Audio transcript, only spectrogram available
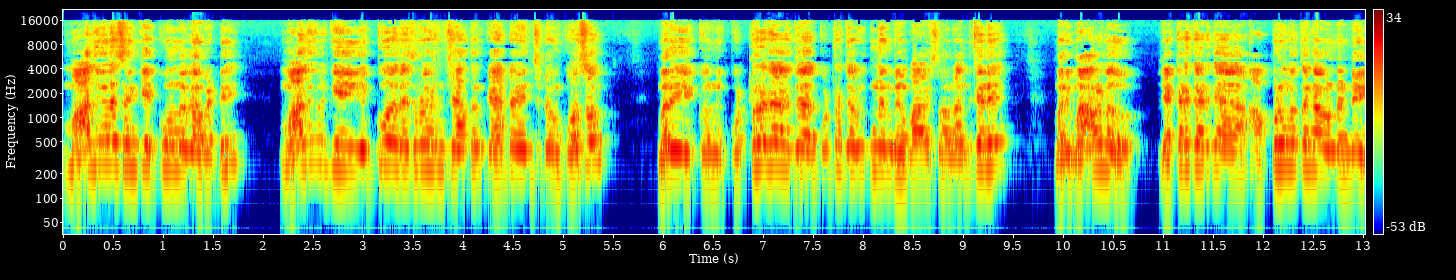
మాదిగల సంఖ్య ఎక్కువ ఉంది కాబట్టి మాదిగలకి ఎక్కువ రిజర్వేషన్ శాతం కేటాయించడం కోసం మరి కొన్ని కుట్రగా కుట్ర జరుగుతుందని మేము భావిస్తాం అందుకనే మరి మాలలు ఎక్కడికడిగా అప్రమత్తంగా ఉండండి.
